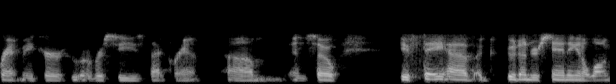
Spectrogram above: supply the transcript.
grant maker who oversees that grant. Um, and so, if they have a good understanding and a long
